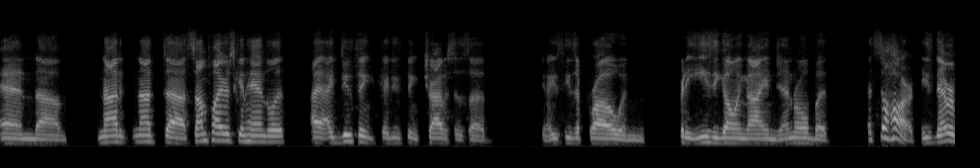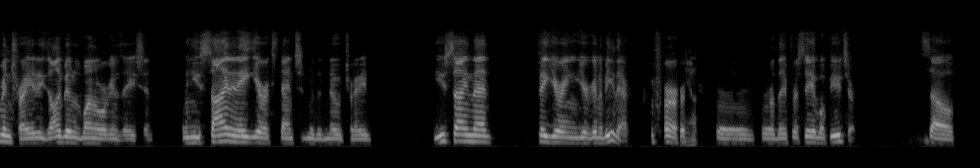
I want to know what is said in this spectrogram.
and um, not not uh, some players can handle it. I, I do think I do think Travis is a you know he's he's a pro and pretty easygoing guy in general, but it's still hard. He's never been traded. He's only been with one organization. When you sign an eight-year extension with a no trade, you sign that figuring you're going to be there for yep. for for the foreseeable future. So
